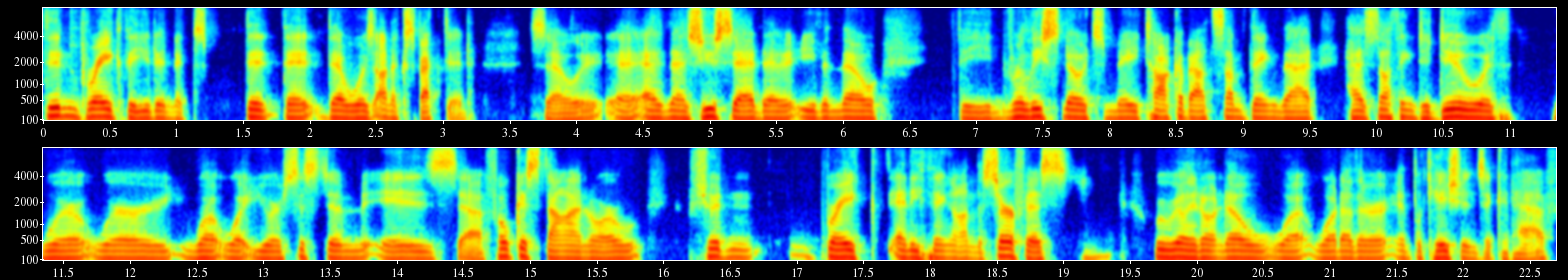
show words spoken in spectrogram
didn't break that you didn't expect that, that, that was unexpected. So, and as you said, uh, even though the release notes may talk about something that has nothing to do with where where what what your system is uh, focused on or shouldn't break anything on the surface we really don't know what what other implications it could have.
